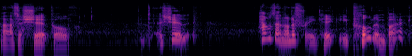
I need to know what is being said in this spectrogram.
Oh, that's a shirt pull. A shirt. How was that not a free kick? He pulled him back.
